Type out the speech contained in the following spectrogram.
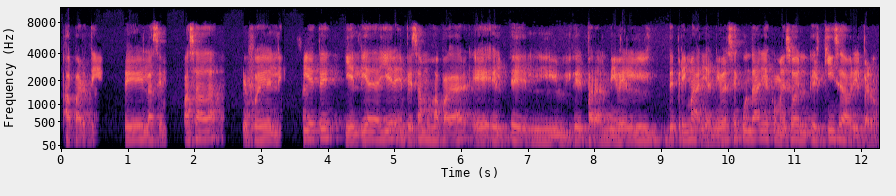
a partir de la semana pasada, que fue el 17, y el día de ayer empezamos a pagar eh, el, para el nivel de primaria. El nivel secundaria comenzó el, el 15 de abril, perdón.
